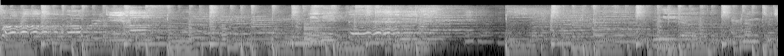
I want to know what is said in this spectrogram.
슬퍼 울지마 이미 때는 이별에 미련은 두지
